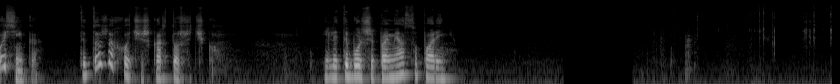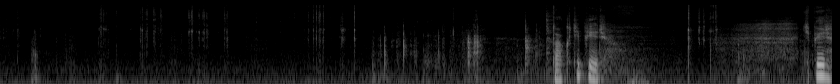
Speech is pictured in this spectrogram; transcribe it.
Косенька, ты тоже хочешь картошечку? Или ты больше по мясу, парень? Так, теперь. Теперь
